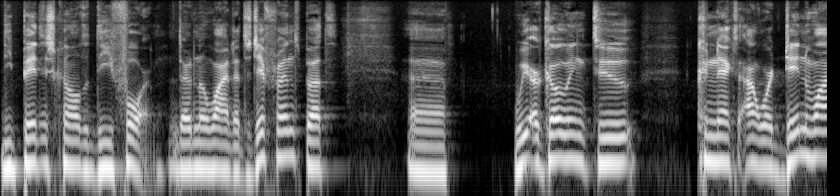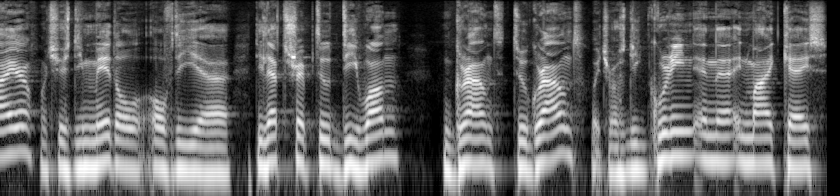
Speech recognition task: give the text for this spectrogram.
the pin is called D4. Don't know why that's different, but uh, we are going to connect our DIN wire, which is the middle of the, uh, the left strip to D1, ground to ground, which was the green in, uh, in my case,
